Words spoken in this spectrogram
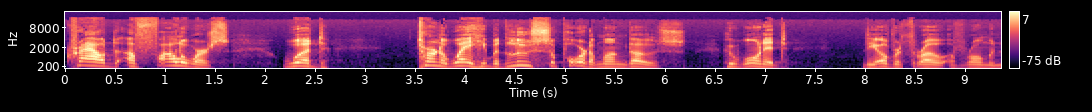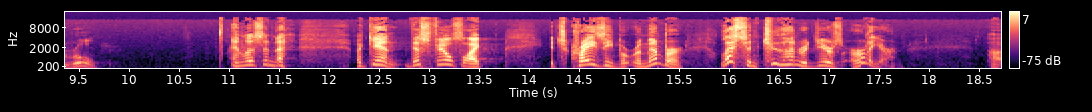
crowd of followers would turn away. He would lose support among those who wanted the overthrow of Roman rule. And listen, again, this feels like it's crazy, but remember, less than 200 years earlier, uh,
